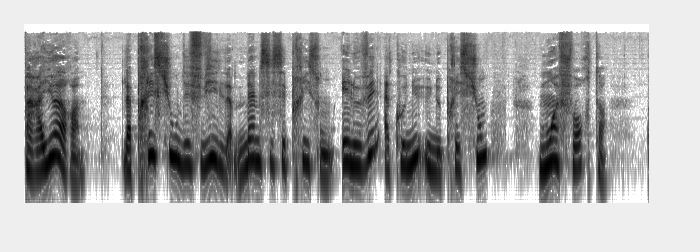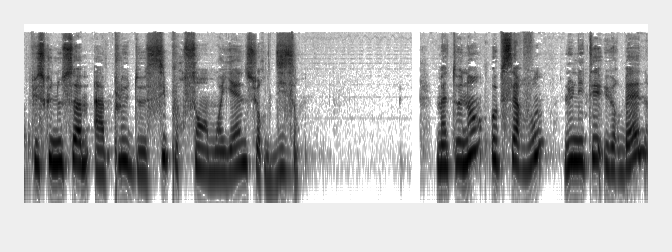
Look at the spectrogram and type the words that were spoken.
Par ailleurs, la pression des villes, même si ces prix sont élevés, a connu une pression moins forte puisque nous sommes à plus de 6% en moyenne sur 10 ans. Maintenant, observons l'unité urbaine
